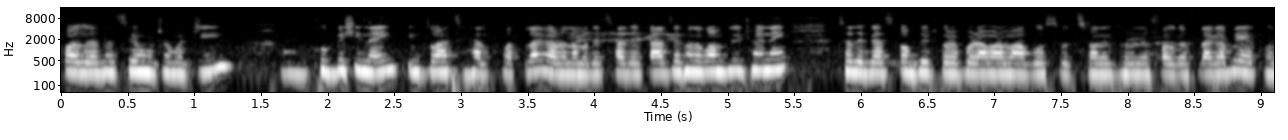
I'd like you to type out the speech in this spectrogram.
ফল গাছ আছে মোটামুটি। খুব বেশি নাই, কিন্তু আছে হালকা পাতলা, কারণ আমাদের ছাদের কাজ এখনও কমপ্লিট হয় নাই। ছাদের কাজ কমপ্লিট করার পর আমার মা বস হচ্ছে অনেক ধরনের ফল গাছ লাগাবে, এখন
